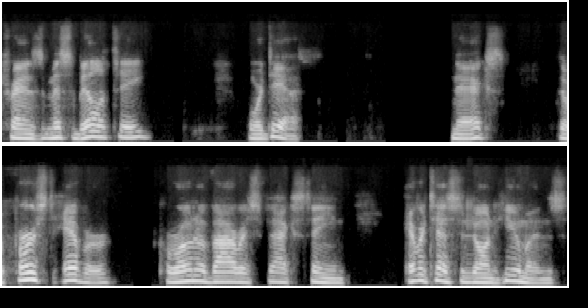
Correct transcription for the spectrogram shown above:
transmissibility, or death. Next, the first ever coronavirus vaccine ever tested on humans.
